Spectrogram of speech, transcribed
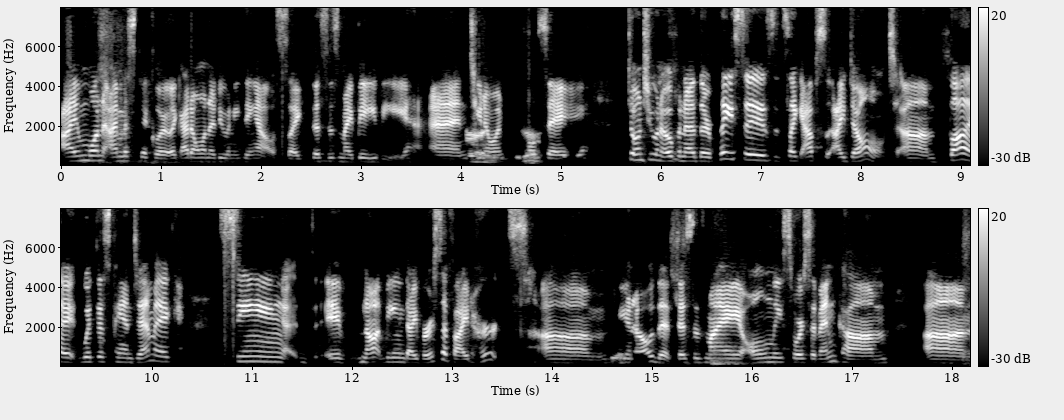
i'm one i'm a stickler. Like i don't want to do anything else. Like this is my baby. And right. you know when people say don't you want to open other places? It's like absolutely i don't. Um, but with this pandemic seeing if not being diversified hurts. Um, you know, that this is my only source of income. Um,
